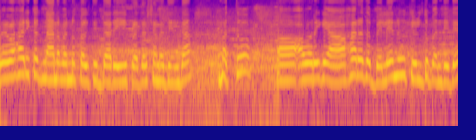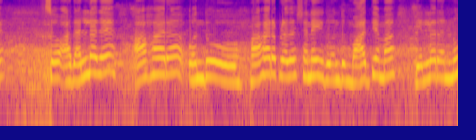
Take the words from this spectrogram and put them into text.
ವ್ಯಾವಹಾರಿಕ ಜ್ಞಾನವನ್ನು ಕಲ್ತಿದ್ದಾರೆ ಈ ಪ್ರದರ್ಶನದಿಂದ ಮತ್ತು ಅವರಿಗೆ ಆಹಾರದ ಬೆಲೆಯೂ ತಿಳಿದು ಬಂದಿದೆ. ಸೊ ಅದಲ್ಲದೆ ಆಹಾರ ಒಂದು, ಆಹಾರ ಪ್ರದರ್ಶನ ಇದು ಒಂದು ಮಾಧ್ಯಮ ಎಲ್ಲರನ್ನೂ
